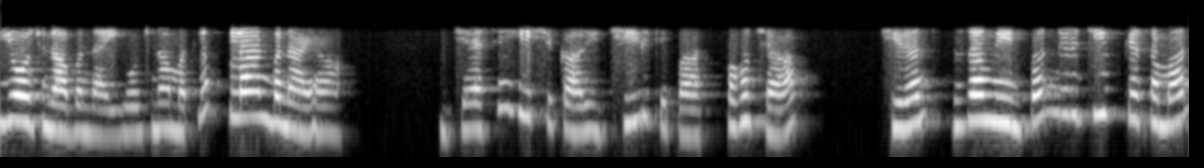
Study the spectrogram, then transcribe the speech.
योजना बनाई। योजना मतलब प्लान बनाया। जैसे ही शिकारी झील के पास पहुँचा, हिरन ज़मीन पर निर्जीव के समान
